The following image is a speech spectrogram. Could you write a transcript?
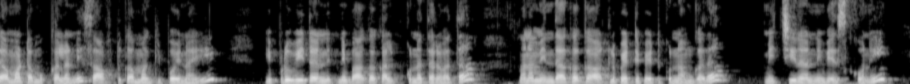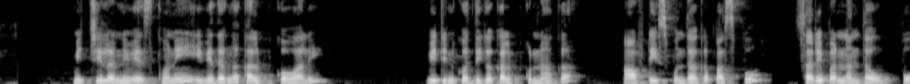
టమాటా ముక్కలన్నీ సాఫ్ట్గా మగ్గిపోయినాయి. ఇప్పుడు వీటన్నిటిని బాగా కలుపుకున్న తర్వాత మనం ఇందాక ఘాట్లు పెట్టి పెట్టుకున్నాం కదా మిర్చీలన్నీ వేసుకొని మిర్చీలన్నీ వేసుకొని ఈ విధంగా కలుపుకోవాలి. వీటిని కొద్దిగా కలుపుకున్నాక హాఫ్ టీ స్పూన్ దాకా పసుపు సరిపడినంత ఉప్పు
